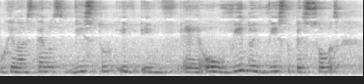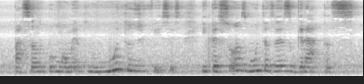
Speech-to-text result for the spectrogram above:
Porque nós temos visto e, e é, ouvido e visto pessoas passando por momentos muito difíceis e pessoas muitas vezes gratas.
